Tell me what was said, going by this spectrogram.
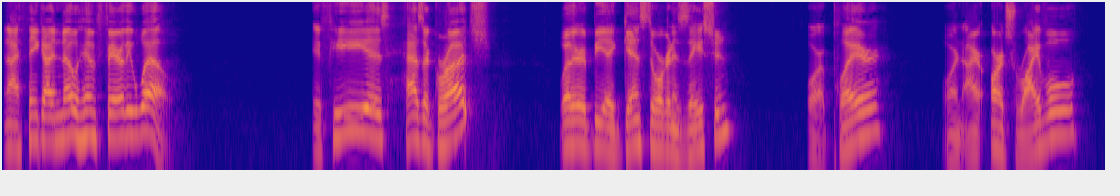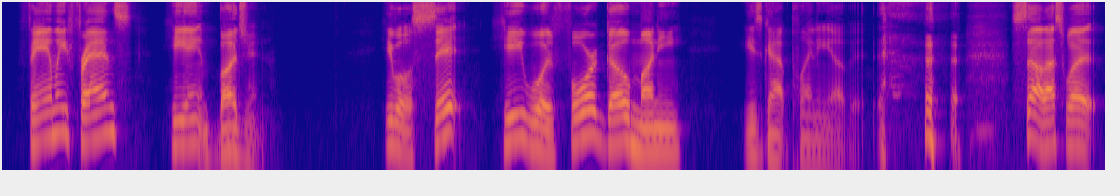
and I think I know him fairly well. If he is has a grudge, whether it be against the organization or a player or an arch rival family, friends, he ain't budging. He will sit, he would forego money. He's got plenty of it. so that's what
